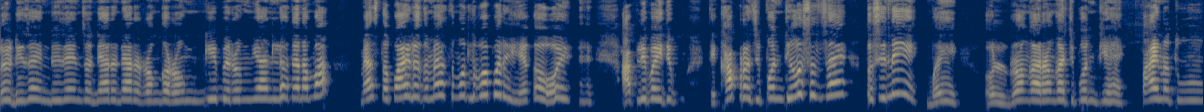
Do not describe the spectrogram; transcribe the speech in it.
लय डिझाईन डिझाईनचं न्यार न्यार रंग रंगी बिरंगी आणलं त्यानं बा. मॅच तर पाहिलं तर मॅच तर म्हटलं बापा रे हे का होय? आपली बाई ती ती खापराची पंथी असच आहे तशी नाही. बाई रंगारंगाची रंगा रंगाची पंथी आहे. पाय ना तू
